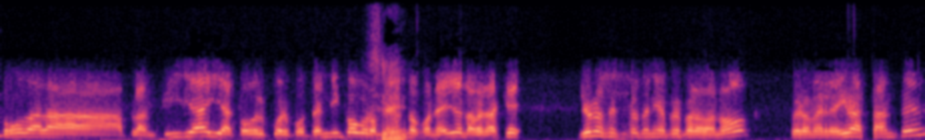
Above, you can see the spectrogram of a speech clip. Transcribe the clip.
toda la plantilla y a todo el cuerpo técnico, bromeando Sí. con ellos. La verdad es que yo no sé si lo tenía preparado o no, pero me reí bastante.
